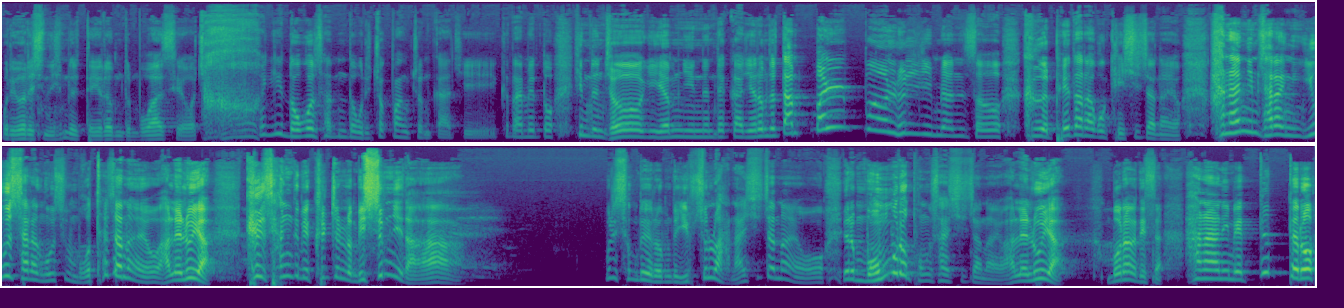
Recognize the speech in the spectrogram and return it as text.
우리 어르신들 힘들 때 여러분들 뭐 하세요? 저기 노고산도 우리 쪽방촌까지 그다음에 또 힘든 저기 염리 있는 데까지 여러분들 땀뻘 뻘 흘리면서 그걸 배달하고 계시잖아요. 하나님 사랑, 이웃 사랑 없으면 못 하잖아요. 할렐루야. 그 상급이 클 줄로 믿습니다. 우리 성도 여러분들 입술로 안 하시잖아요. 여러분 몸으로 봉사하시잖아요. 할렐루야. 뭐라고 돼 있어요? 하나님의 뜻대로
